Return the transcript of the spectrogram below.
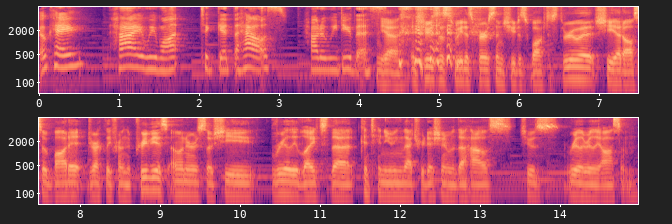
Okay, hi, we want to get the house. How do we do this? Yeah, and she was the sweetest person. She just walked us through it. She had also bought it directly from the previous owner, so she really liked that continuing that tradition with the house. She was really, really awesome.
